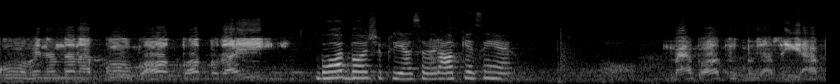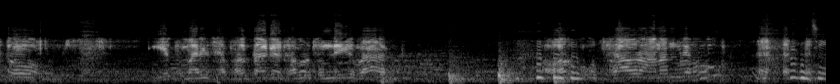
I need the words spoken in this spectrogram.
खूब अभिनंदन आपको। बहुत बहुत बधाई। बहुत बहुत शुक्रिया सर। आप कैसे हैं? मैं बहुत आप तो ये तुम्हारी सफलता का खबर सुनने के बाद और उत्साह और आनंद में हूँ। जी।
